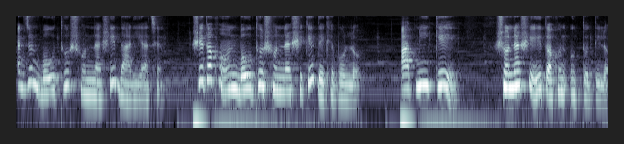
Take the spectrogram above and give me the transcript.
একজন বৌদ্ধ সন্ন্যাসী দাঁড়িয়ে আছেন। সে তখন বৌদ্ধ সন্ন্যাসীকে দেখে বলল, আপনি কে? সন্ন্যাসী তখন উত্তর দিল,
